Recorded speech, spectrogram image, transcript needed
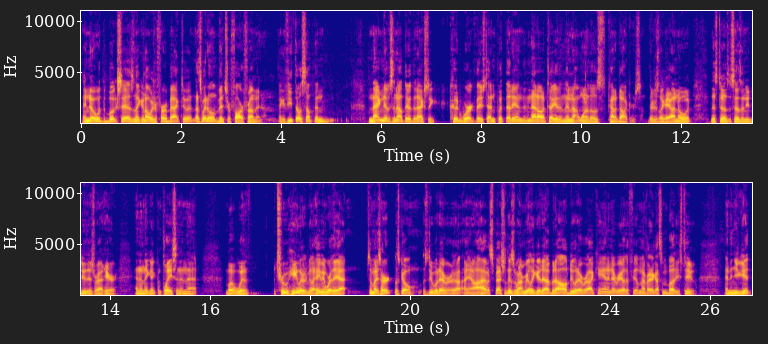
they know what the book says and they can always refer back to it. That's why they don't venture far from it. Like if you throw something magnificent out there that actually could work, they just hadn't put that in, then that ought to tell you then they're not one of those kind of doctors. They're just like, hey, I know what this does. It says I need to do this right here, and then they get complacent in that. But with a true healer, to be like, hey man, where are they at? Somebody's hurt, let's go. Let's do whatever. I, you know, I have a special. This is what I'm really good at, but I'll do whatever I can in every other field. Matter of fact, I got some buddies too. And then you get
